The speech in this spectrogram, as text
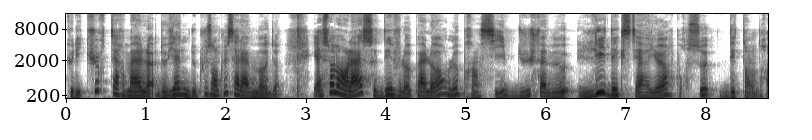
que les cures thermales deviennent de plus en plus à la mode. Et à ce moment-là se développe alors le principe du fameux lit extérieur pour se détendre.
